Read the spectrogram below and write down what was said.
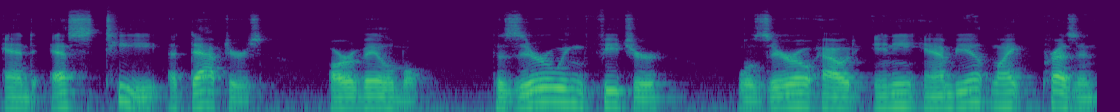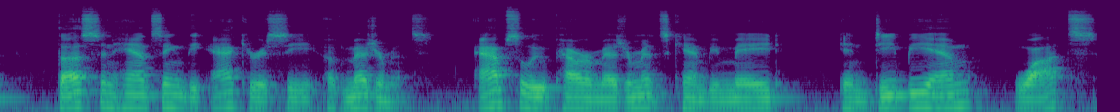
and ST adapters are available. The zeroing feature will zero out any ambient light present, thus enhancing the accuracy of measurements. Absolute power measurements can be made in dBm, watts,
